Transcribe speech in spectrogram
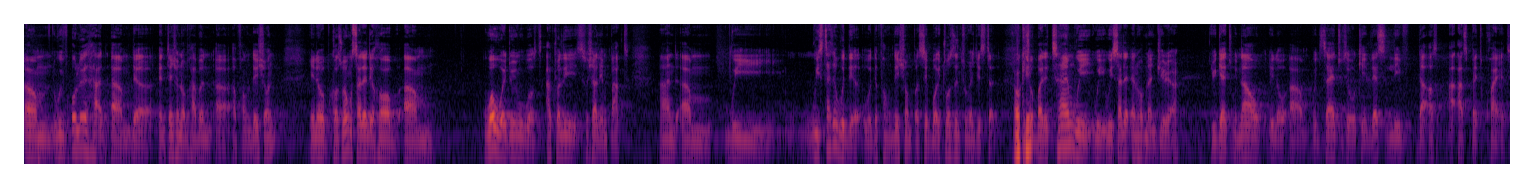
um, we've always had um, the intention of having uh, a foundation, you know, because when we started the hub, um, what we were doing was actually social impact, and um, we we started with the with the foundation per se, but it wasn't registered. Okay. So by the time we we, we started NHub Nigeria, you get we now you know um, we decided to say okay let's leave that as, aspect quiet,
